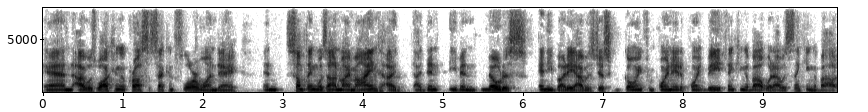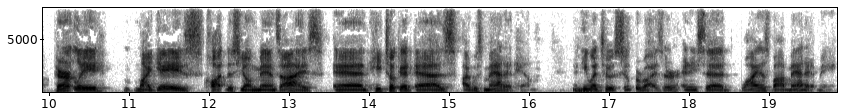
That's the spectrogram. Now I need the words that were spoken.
And I was walking across the second floor one day, and something was on my mind. I, I didn't even notice anybody. I was just going from point A to point B, thinking about what I was thinking about. Apparently, my gaze caught this young man's eyes, and he took it as I was mad at him. And he hmm. went to his supervisor and he said, Why is Bob mad at me?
